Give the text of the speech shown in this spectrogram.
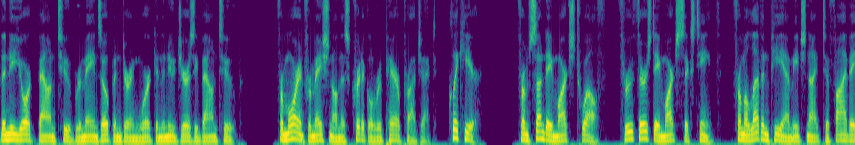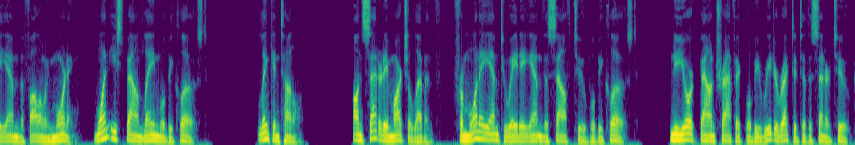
The New York bound tube remains open during work in the New Jersey bound tube. For more information on this critical repair project, click here. From Sunday, March 12th through Thursday, March 16th, from 11 p.m. each night to 5 a.m. the following morning, one eastbound lane will be closed. Lincoln Tunnel. On Saturday, March 11, from 1 a.m. to 8 a.m., the South Tube will be closed. New York bound traffic will be redirected to the Center Tube.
